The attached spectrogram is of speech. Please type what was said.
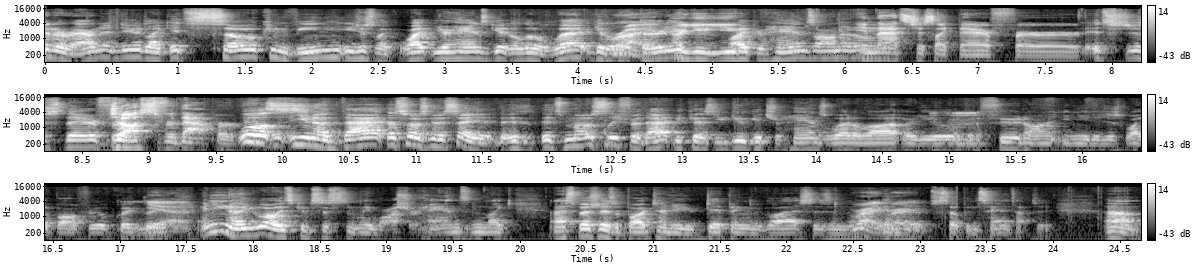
it around it, dude. Like it's so convenient. You just like wipe your hands, get a little wet, get a Right. little dirty. Are you- you- wipe your hands on it? all. And that's just like there for, it's just there for just for that purpose. well, you know that. That's what I was gonna say. It's, it's mostly for that because you do get your hands wet a lot, or you get a little Mhm. bit of food on it. You need to just wipe off real quickly. Yeah. And you know, you always consistently wash your hands, and like, especially as a bartender, you're dipping the glasses in the, Right, in the soap and sanitizer. Um,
